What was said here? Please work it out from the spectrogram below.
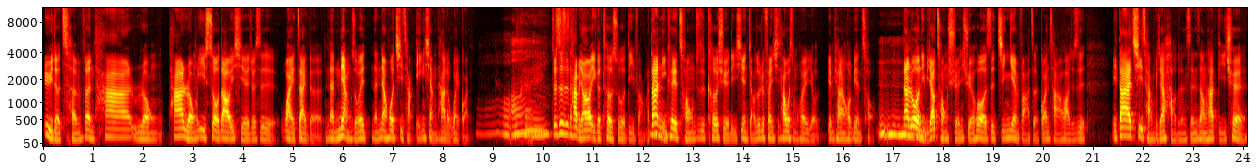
玉的成分，它容它容易受到一些就是外在的能量，所谓能量或气场影响它的外观。哦，OK，这这是它比较一个特殊的地方。当然，你可以从就是科学理性的角度去分析它为什么会有变漂亮或变丑。嗯嗯。但如果你比较从玄学或者是经验法则观察的话，就是你戴在气场比较好的人身上，他的确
